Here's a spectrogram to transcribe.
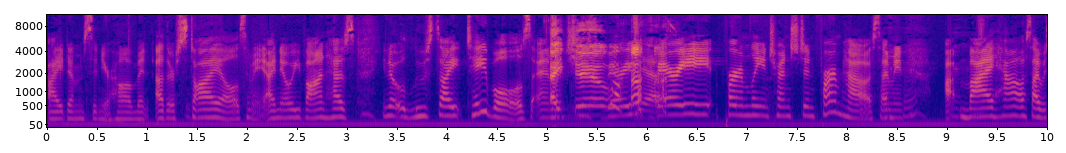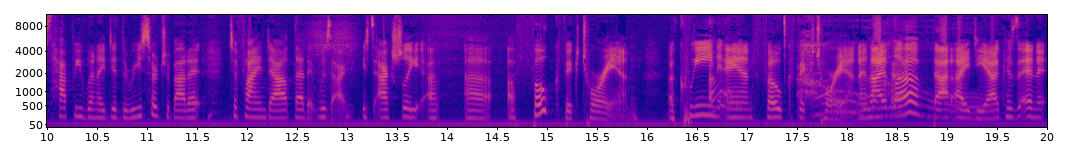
items in your home and other styles. I mean, I know Yvonne has you know lucite tables, and I do. very Yes. very firmly entrenched in farmhouse. I mean. Uh, my house. I was happy when I did the research about it to find out that it was it's actually a, a, a folk Victorian, a Queen Anne folk Victorian, and I love that idea because and it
